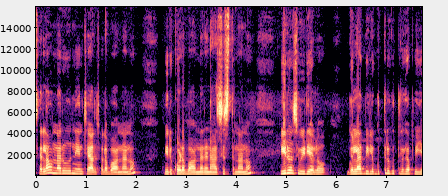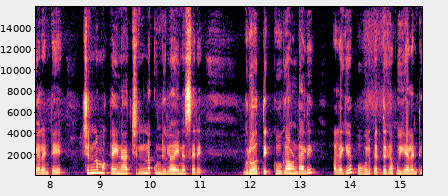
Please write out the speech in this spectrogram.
ఫ్రెండ్స్ ఎలా ఉన్నారు? నేను చాలా చాలా బాగున్నాను. మీరు కూడా బాగున్నారని ఆశిస్తున్నాను. ఈరోజు వీడియోలో గులాబీలు గుత్తులు గుత్తులుగా పుయ్యాలంటే చిన్న మొక్క అయినా చిన్న కుండీలో అయినా సరే గ్రోత్ ఎక్కువగా ఉండాలి. అలాగే పువ్వులు పెద్దగా పుయ్యాలంటే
